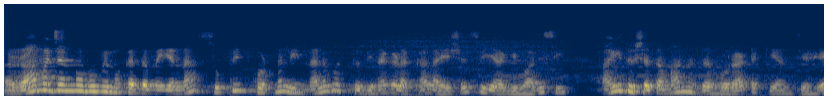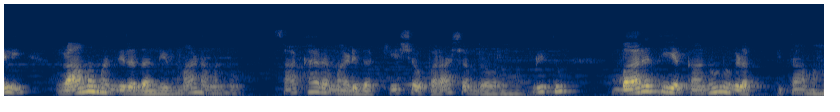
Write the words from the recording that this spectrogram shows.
ರಾಮ ಜನ್ಮಭೂಮಿ ಮೊಕದ್ದಮೆಯನ್ನ ಸುಪ್ರೀಂ ಕೋರ್ಟ್ನಲ್ಲಿ ನಲವತ್ತು ದಿನಗಳ ಕಾಲ ಯಶಸ್ವಿಯಾಗಿ ವಾದಿಸಿ ಐದು ಶತಮಾನದ ಹೋರಾಟಕ್ಕೆ ಅಂತ್ಯ ಹೇಳಿ ರಾಮ ಮಂದಿರದ ನಿರ್ಮಾಣವನ್ನು ಸಾಕಾರ ಮಾಡಿದ ಕೇಶವ ಪರಾಶಂದ್ರವರನ್ನು ಕುರಿತು ಭಾರತೀಯ ಕಾನೂನುಗಳ ಪಿತಾಮಹ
